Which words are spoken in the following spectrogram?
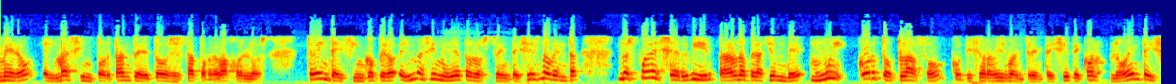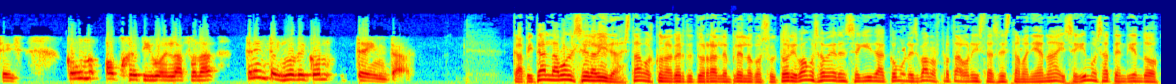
primero, el más importante de todos está por debajo en los 35, pero el más inmediato, los 36.90, nos puede servir para una operación de muy corto plazo, cotiza ahora mismo en 37,96, con un objetivo en la zona 39,30. Capital, la bolsa y la vida. Estamos con Alberto Iturralde en pleno consultorio. Vamos a ver enseguida cómo les va a los protagonistas esta mañana y seguimos atendiendo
